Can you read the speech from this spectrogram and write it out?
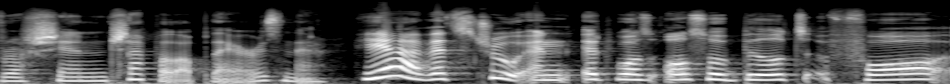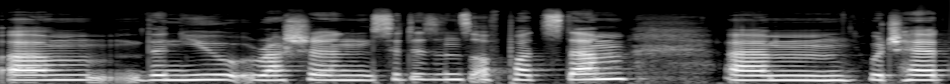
Russian Russian chapel up there, isn't there? Yeah, that's true. And it was also built for um, the new Russian citizens of Potsdam, um, which had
